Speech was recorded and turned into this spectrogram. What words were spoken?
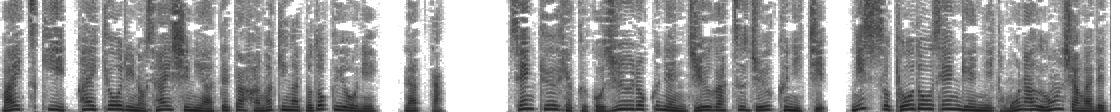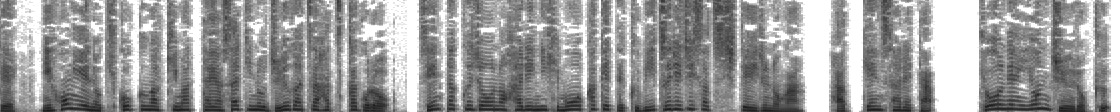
毎月1回距離の祭祀に当てたハガキが届くようになった。1956年10月19日、日ソ共同宣言に伴う恩赦が出て、日本への帰国が決まった矢先の10月20日頃、洗濯場の針に紐をかけて首吊り自殺しているのが発見された。去年46。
